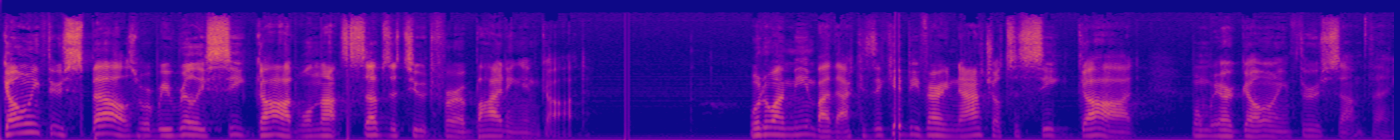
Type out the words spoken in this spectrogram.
going through spells where we really seek God will not substitute for abiding in God. What do I mean by that? Because it could be very natural to seek God when we are going through something.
